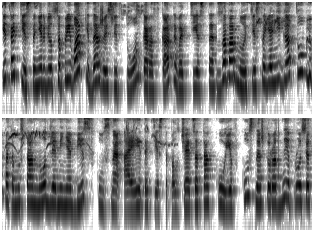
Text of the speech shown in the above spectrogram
Это тесто не рвется при варке, даже если тонко раскатывать тесто. Заварное тесто я не готовлю, потому что оно для меня безвкусное. А это тесто получается такое вкусное, что родные просят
